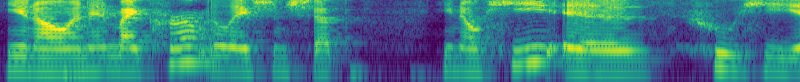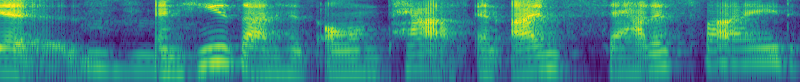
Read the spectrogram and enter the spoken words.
you know and in my current relationship you know he is who he is Mm-hmm. and he's on his own path and i'm satisfied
